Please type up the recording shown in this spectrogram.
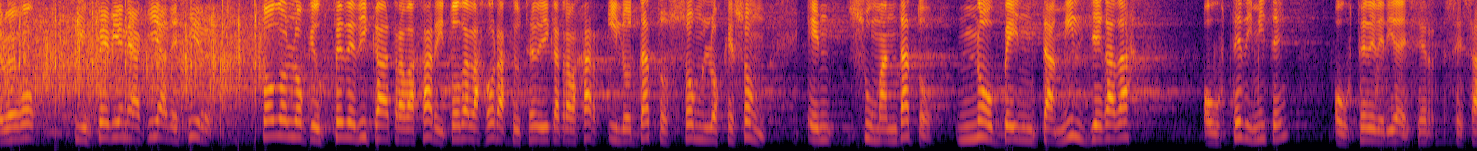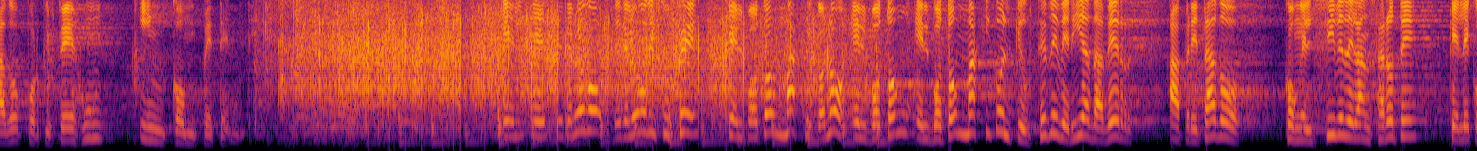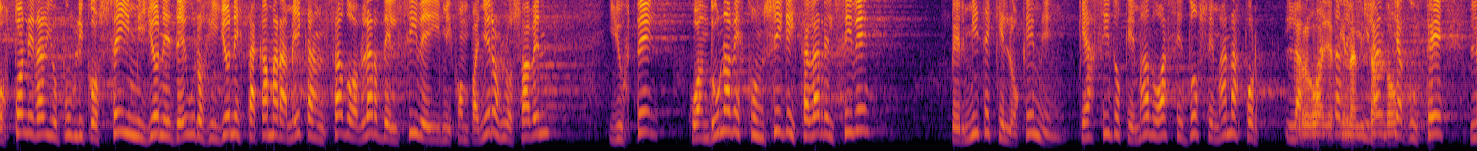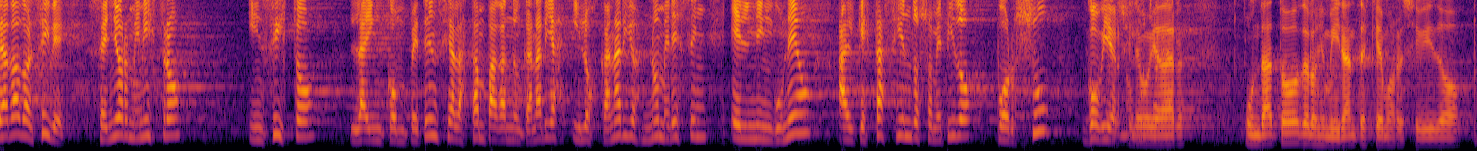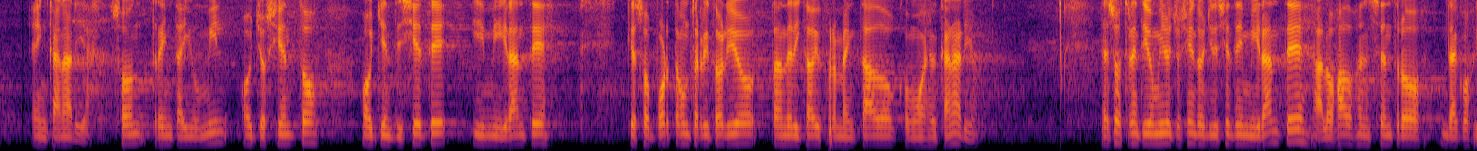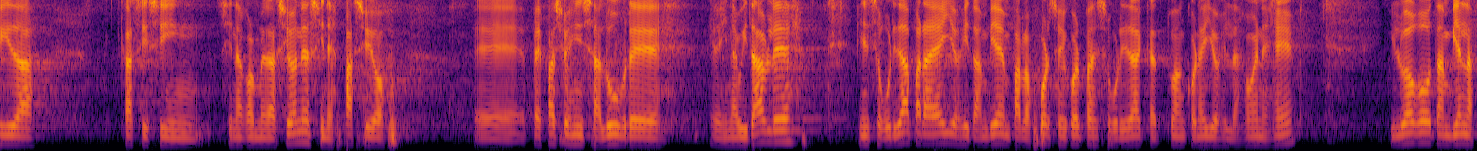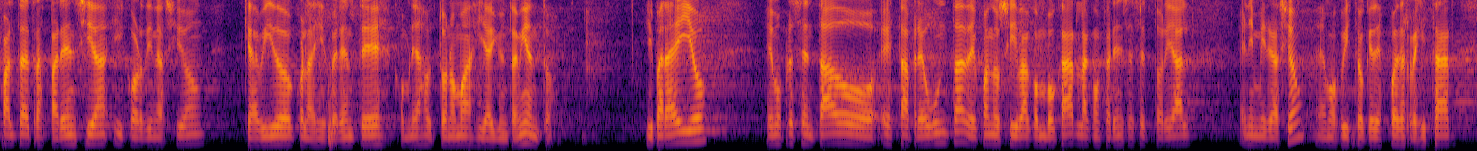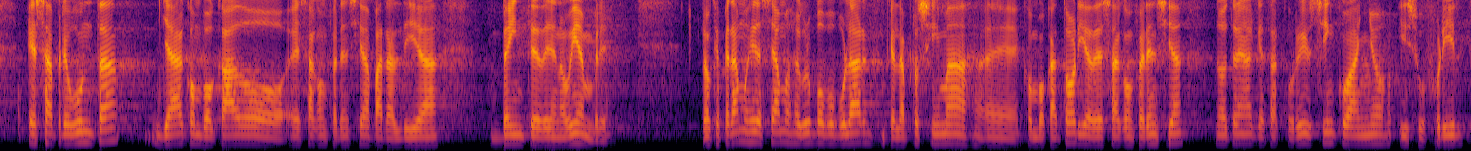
desde luego, si usted viene aquí a decir todo lo que usted dedica a trabajar y todas las horas que usted dedica a trabajar y los datos son los que son en su mandato 90.000 llegadas, o usted dimite o usted debería de ser cesado porque usted es un incompetente. desde, luego, desde luego dice usted que el botón mágico, no, el botón, el botón mágico el que usted debería de haber apretado con el CIBE de Lanzarote, que le costó al erario público 6 millones de euros y yo en esta Cámara me he cansado de hablar del CIBE y mis compañeros lo saben, y usted, cuando una vez consigue instalar el CIBE, permite que lo quemen, que ha sido quemado hace dos semanas por la falta de vigilancia que usted le ha dado al CIBE. Señor ministro, insisto, la incompetencia la están pagando en Canarias y los canarios no merecen el ninguneo al que está siendo sometido por su gobierno. le voy a dar un dato de los inmigrantes que hemos recibido en Canarias. Son 31.887 inmigrantes que soportan un territorio tan delicado y fragmentado como es el canario. Esos 31.887 inmigrantes alojados en centros de acogida casi sin, sin aglomeraciones, sin espacios, eh, espacios insalubres e inhabitables, inseguridad para ellos y también para los fuerzas y cuerpos de seguridad que actúan con ellos y las ONG, y luego también la falta de transparencia y coordinación que ha habido con las diferentes comunidades autónomas y ayuntamientos. Y para ello hemos presentado esta pregunta de cuándo se iba a convocar la conferencia sectorial en inmigración. Hemos visto que después de registrar esa pregunta ya ha convocado esa conferencia para el día 20 de noviembre. Lo que esperamos y deseamos del Grupo Popular que la próxima eh, convocatoria de esa conferencia no tenga que transcurrir cinco años y sufrir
